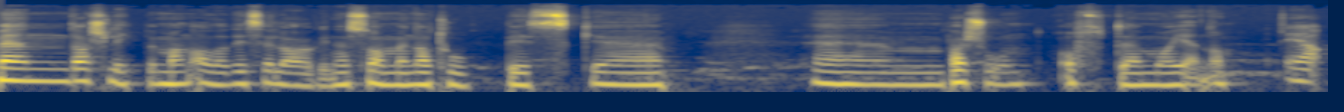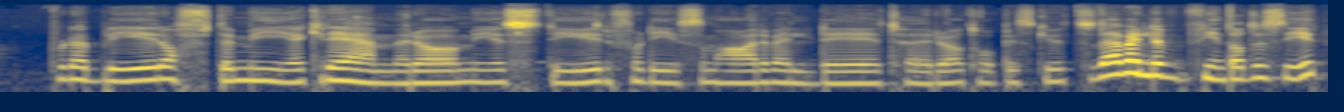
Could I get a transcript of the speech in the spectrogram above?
Men da slipper man alle disse lagene som en atopisk eh, em, person ofte må gjennom. Ja, for det blir ofte mye kremer og mye styr for de som har veldig tørr og atopisk hud. Så det er veldig fint at du sier.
